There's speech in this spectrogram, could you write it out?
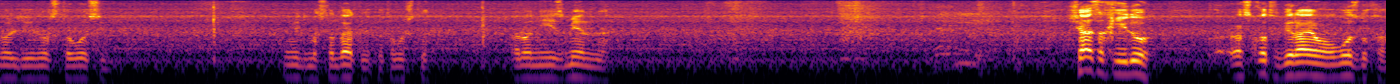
0,98. Ну, видимо, стандартный, потому что оно неизменно. Сейчас их иду. Расход выбираемого воздуха.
